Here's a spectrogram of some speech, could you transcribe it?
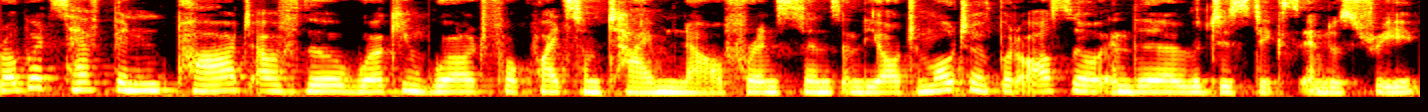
Robots have been part of the working world for quite some time now, for instance, in the automotive, but also in the logistics industry.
